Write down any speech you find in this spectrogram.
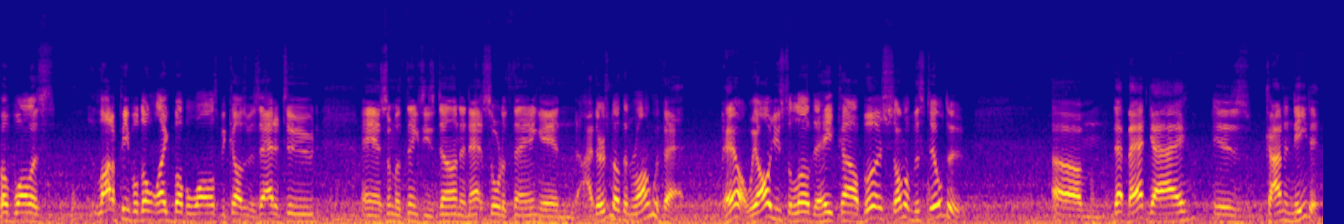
Bubba Wallace, a lot of people don't like Bubba Wallace because of his attitude and some of the things he's done and that sort of thing. And I, there's nothing wrong with that hell, we all used to love to hate Kyle Busch. Some of us still do. Um, that bad guy is kind of needed.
